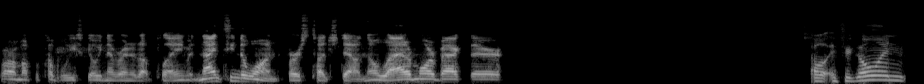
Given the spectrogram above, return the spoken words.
Brought him up a couple weeks ago. He never ended up playing, but nineteen to one, first touchdown. No Lattimore back there. Oh, if you're going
